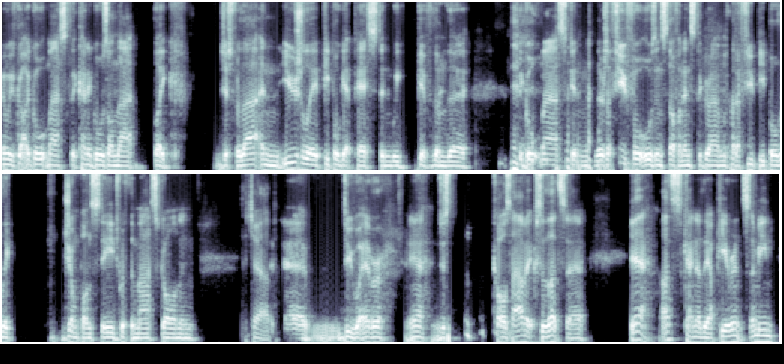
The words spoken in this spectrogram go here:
and we've got a goat mask that kind of goes on that like just for that. And usually people get pissed and we give them the the goat mask. And there's a few photos and stuff on instagram. We've had a few people like jump on stage with the mask on and The job. uh, do whatever. Yeah just cause havoc. So that's uh yeah that's kind of the appearance. I mean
